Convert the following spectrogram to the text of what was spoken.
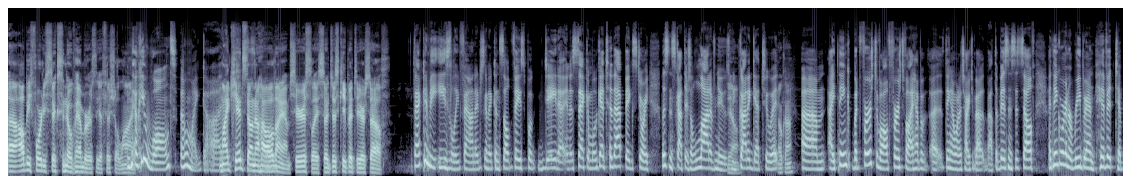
Uh, I'll be 46 in November is the official line. No, you won't. Oh my God. My kids don't know how old I am, seriously. So just keep it to yourself. That can be easily found. I'm just going to consult Facebook data in a second. We'll get to that big story. Listen, Scott, there's a lot of news. Yeah. We've got to get to it. Okay. Um, I think, but first of all, first of all, I have a, a thing I want to talk to you about about the business itself. I think we're going to rebrand Pivot to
